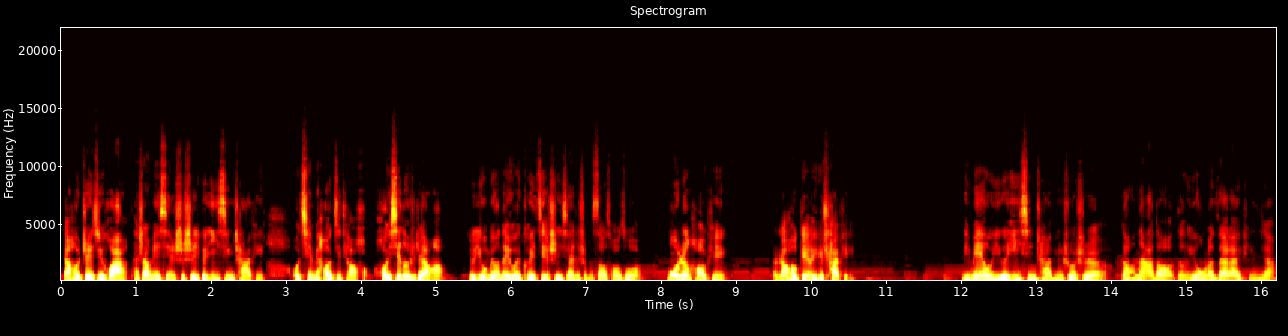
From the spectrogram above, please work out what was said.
然后这句话它上面显示是一个一星差评。哦，前面好几条，好好一些都是这样啊。就有没有哪位可以解释一下这什么骚操作？默认好评，然后给了一个差评。里面有一个一星差评，说是刚拿到，等用了再来评价。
